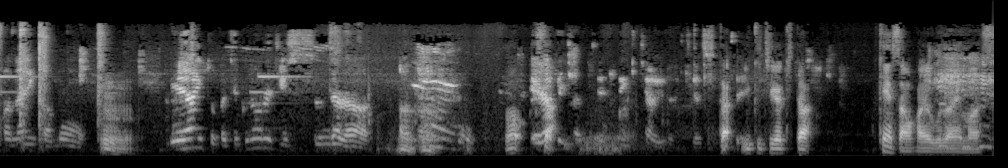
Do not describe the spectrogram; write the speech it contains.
か何かも、うん。AI とかテクノロジー進んだら、うん。うん。選た。べちゃってできちゃうような気がす来たる。。ゆきちが来た。ケンさんおはようございます。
